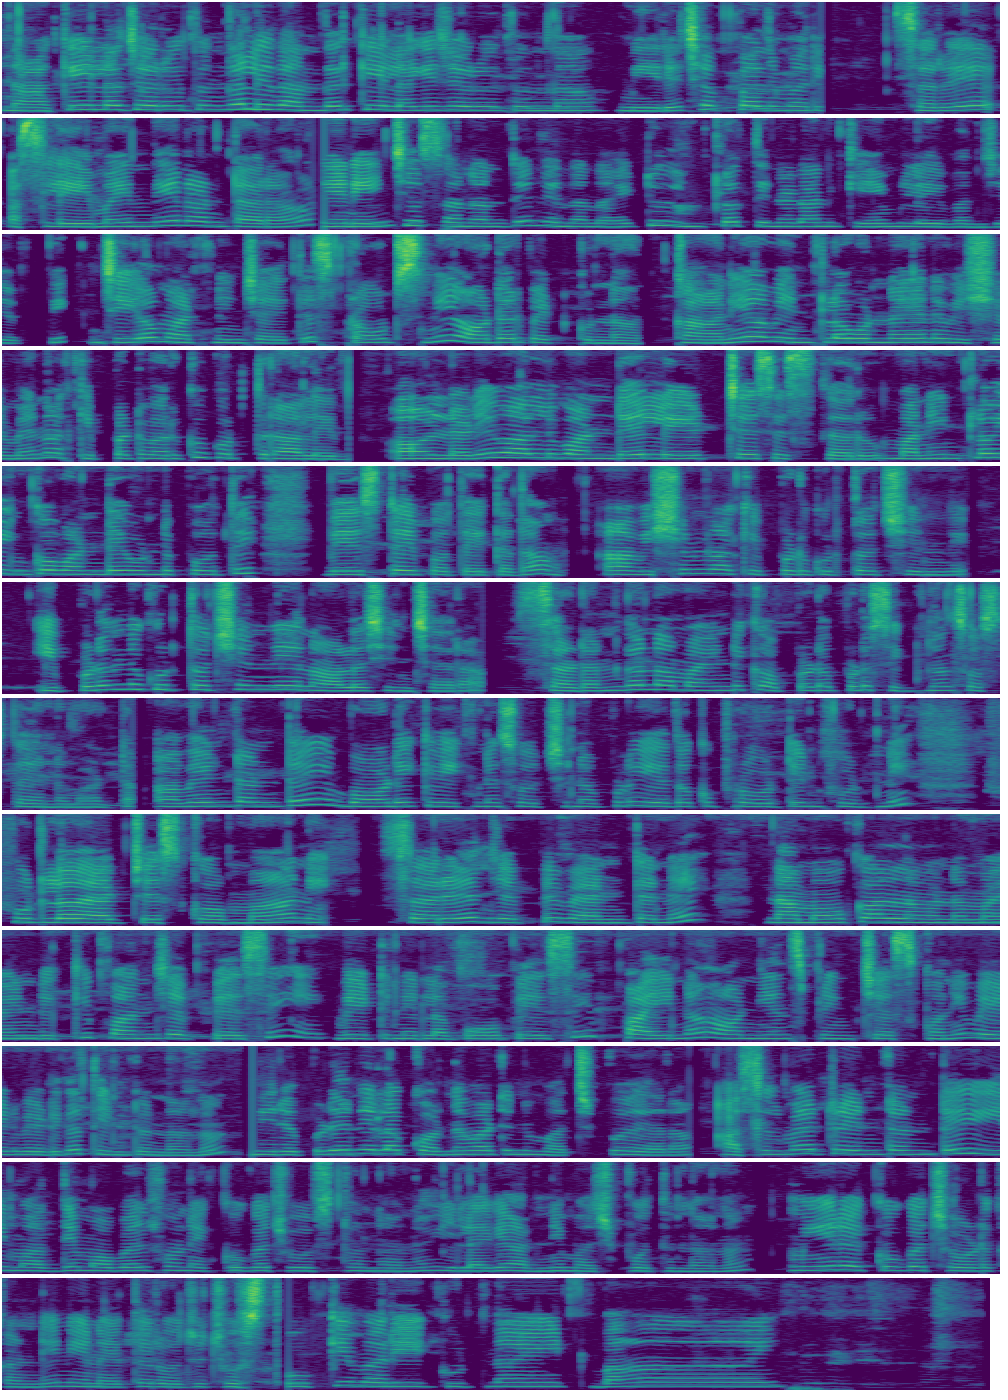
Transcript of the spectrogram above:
నాకే ఇలా జరుగుతుందా? లేదా అందరికీ ఇలాగే జరుగుతుందా? మీరే చెప్పాలి మరి. సరే అసలు ఏమైంది అని అంటారా? నేనేం చేశానంటే నిన్న నైట్ ఇంట్లో తినడానికి ఏం లేవని చెప్పి జియో మార్ట్ నుంచి అయితే స్ప్రౌట్స్ని ఆర్డర్ పెట్టుకున్నాను కానీ అవి ఇంట్లో ఉన్నాయనే విషయమే నాకు ఇప్పటి వరకు గుర్తు రాలేదు. ఆల్రెడీ వాళ్ళు వన్ డే లేట్ చేసి ఇస్తారు మన ఇంట్లో ఇంకో వన్ డే ఉండిపోతే వేస్ట్ అయిపోతాయి కదా? ఆ విషయం నాకు ఇప్పుడు గుర్తొచ్చింది. ఇప్పుడెందుకు గుర్తొచ్చింది అని ఆలోచించారా? సడన్గా నా మైండ్కి అప్పుడప్పుడు సిగ్నల్స్ వస్తాయన్నమాట. అవేంటంటే బాడీకి వీక్నెస్ వచ్చినప్పుడు ఏదో ఒక ప్రోటీన్ ఫుడ్ని ఫుడ్లో యాడ్ చేసుకోమ్మా అని. సరే అని చెప్పి వెంటనే నా మోకాల్లో ఉన్న మైండ్కి పని చెప్పేసి వీటిని ఇలా పోపేసి పైన ఆనియన్ స్ప్రింక్ చేసుకొని వేడివేడిగా తింటున్నాను. మీరు ఎప్పుడైనా ఇలా కొన్న వాటిని మర్చిపోయారా? అసలు మ్యాటర్ ఏంటంటే ఈ మధ్య మొబైల్ ఫోన్ ఎక్కువగా చూస్తున్నాను. ఇలాగే అన్నీ మర్చిపోతున్నాను. మీరు ఎక్కువగా చూడకండి. నేనైతే రోజు చూస్తాను ఓకే మరి. Good night. బాయ్.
